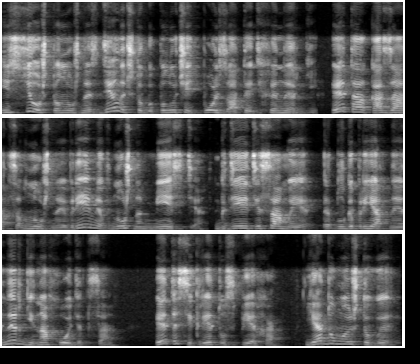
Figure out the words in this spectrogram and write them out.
И все, что нужно сделать, чтобы получить пользу от этих энергий, это оказаться в нужное время, в нужном месте, где эти самые благоприятные энергии находятся. Это секрет успеха. Я думаю, что вы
